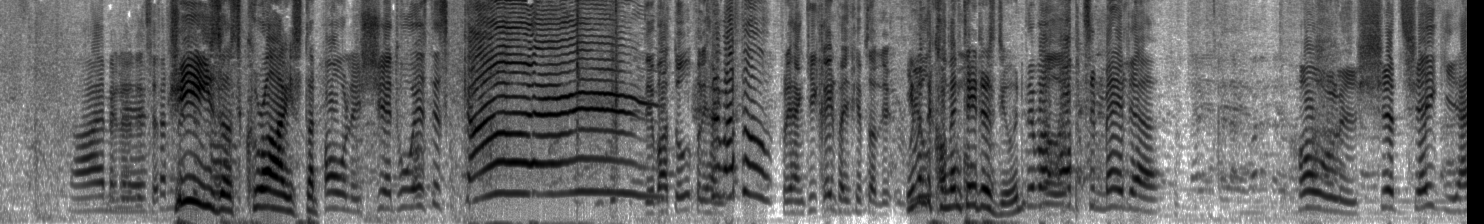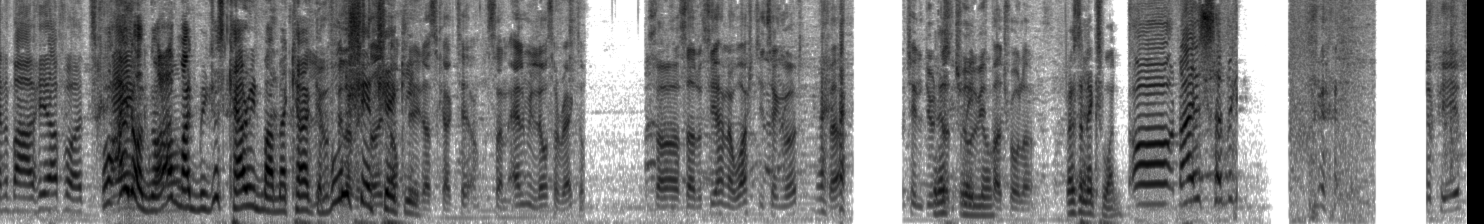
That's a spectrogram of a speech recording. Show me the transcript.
Nej, men, Men, øh, det det er er Jesus Christ, that Holy shit, who is this guy? Det var død, fordi Det var død. fordi han gik rent faktisk efter det. even the commentators, dude. Det var optimalt, ja. Holy shit, Shaky, han er bare her for at Well, I don't know. I might be just carried by my character. Leo Bullshit, spiller vist stadig Shaky. i deres karakter. Sådan alle mine lows er reactive. Så, så du siger, han er washed, de tænker godt. Ja. Til en dude, It der doesn't tydeligvis bare troller. Where's the next one? Oh, nice, han fik... Repeat.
